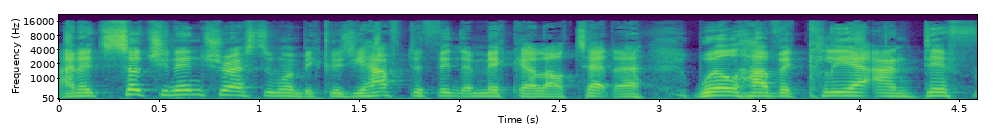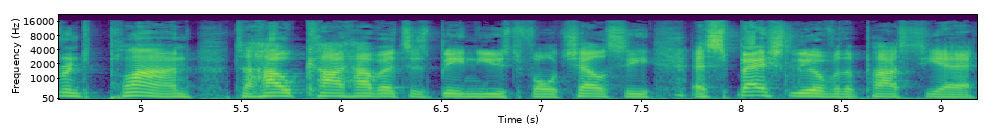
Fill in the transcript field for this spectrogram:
And it's such an interesting one because you have to think that Mikel Arteta will have a clear and different plan to how Kai Havertz has been used for Chelsea, especially over the past year.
